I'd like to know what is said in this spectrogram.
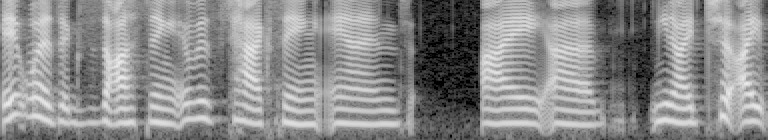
it was exhausting. It was taxing, and I, uh, you know, I cho- I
